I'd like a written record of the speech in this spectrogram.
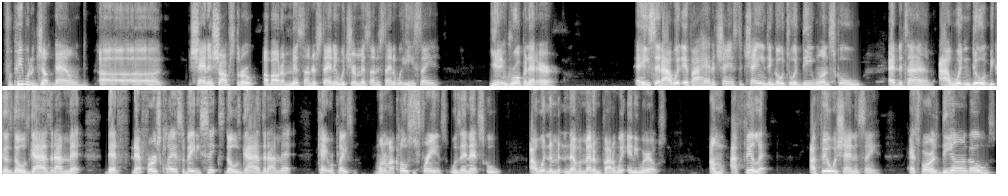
for people to jump down uh, uh, uh, uh Shannon Sharpe's throat about a misunderstanding, what you're misunderstanding, what he's saying, you didn't grow up in that era. And he said, I would, if I had a chance to change and go to a D1 school at the time, I wouldn't do it because those guys that I met, that that first class of 86, those guys that I met can't replace them. One of my closest friends was in that school. I wouldn't have never met him if I'd went anywhere else. I'm I feel that. I feel what Shannon's saying. As far as dion goes,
